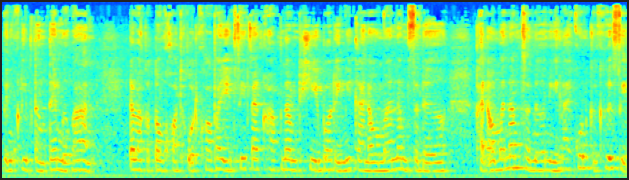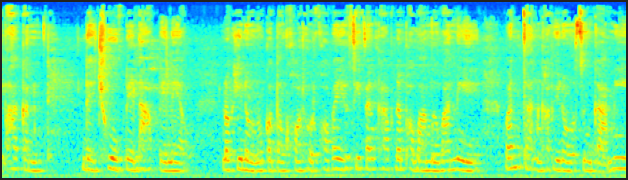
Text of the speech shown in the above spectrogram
เป็นคลิปตั้งแต่เมื่อวาน แต่ว่าก็ต้องขอโทษขอพายเอฟซีแฟนคลับนำทีบอได้มีการเอามานำเสนอขันเอามานำเสนอนี้หลายคนก็คือสีพากันได้โชคได้ลาบไปแล้วเนาพี่น้องเนาะก็ต้องขอโทษขอพายเอฟซีแฟนคลับนำเพราะว่าเมื่อวานนี้ วันจันทร์ค่ะพี่น้องซึ่งกามี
